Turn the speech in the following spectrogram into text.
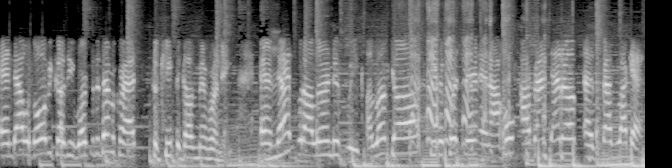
And that was all because he worked with the Democrats to keep the government running. And mm-hmm. that's what I learned this week. I love y'all. Keep it pushing. And I hope I wrap that up as fast as I can.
